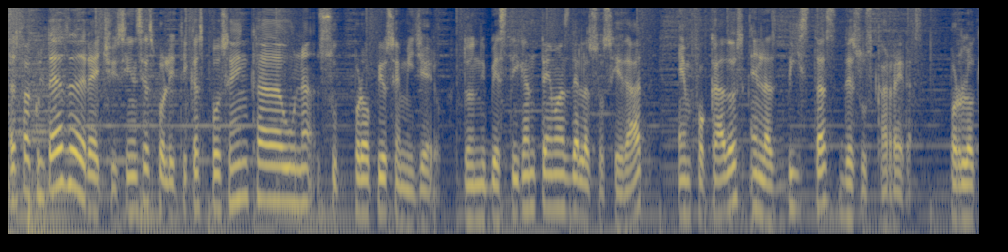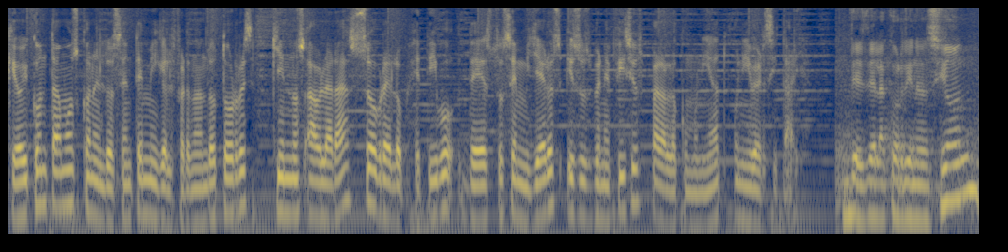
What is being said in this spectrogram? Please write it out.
Las facultades de Derecho y Ciencias Políticas poseen cada una su propio semillero, donde investigan temas de la sociedad enfocados en las vistas de sus carreras, por lo que hoy contamos con el docente Miguel Fernando Torres, quien nos hablará sobre el objetivo de estos semilleros y sus beneficios para la comunidad universitaria. Desde la coordinación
